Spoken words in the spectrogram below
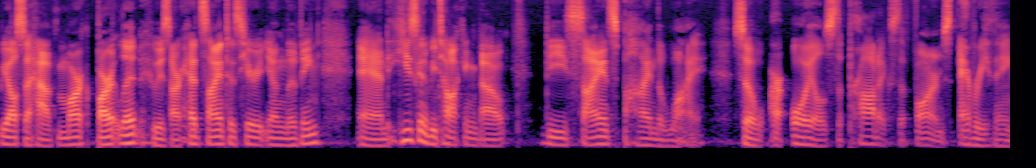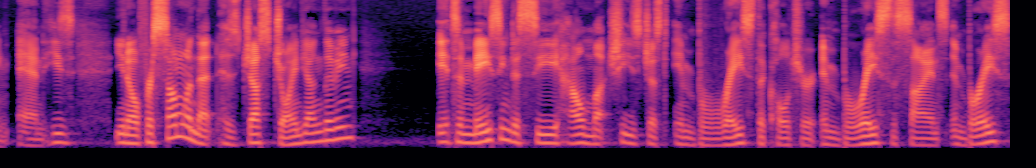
We also have Mark Bartlett, who is our head scientist here at Young Living, and he's going to be talking about the science behind the why. So our oils, the products, the farms, everything. And he's, you know, for someone that has just joined Young Living, it's amazing to see how much he's just embraced the culture, embrace the science, embrace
